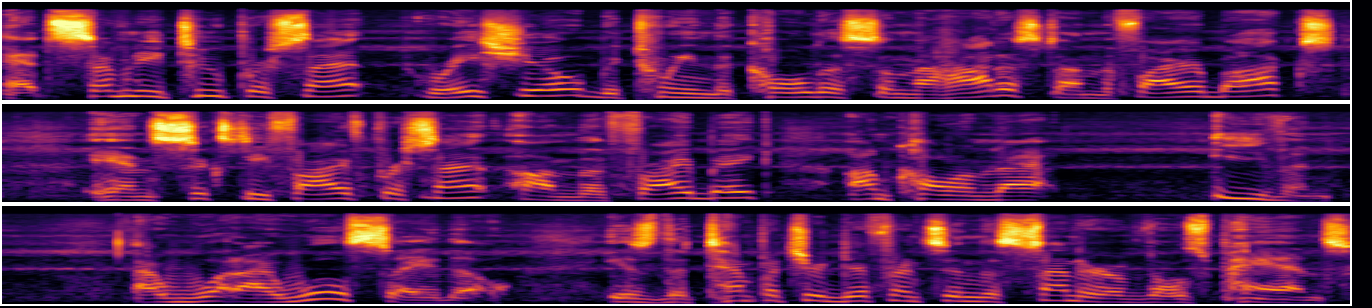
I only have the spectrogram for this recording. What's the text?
at 72% ratio between the coldest and the hottest on the firebox and 65% on the fry bake, I'm calling that even. Uh, what I will say though is the temperature difference in the center of those pans.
